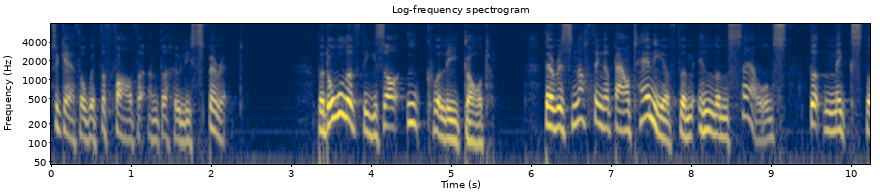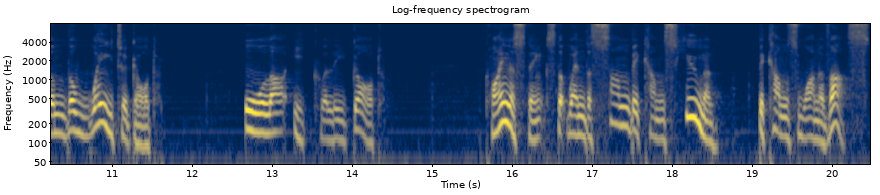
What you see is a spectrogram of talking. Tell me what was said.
together with the Father and the Holy Spirit. But all of these are equally God. There is nothing about any of them in themselves that makes them the way to God. All are equally God. Aquinas thinks that when the Son becomes human, becomes one of us,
